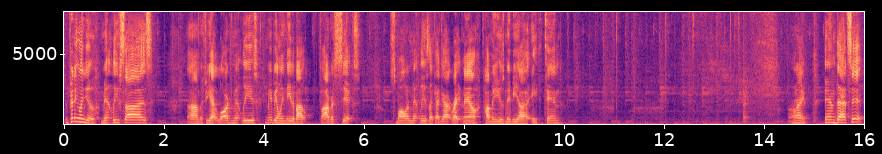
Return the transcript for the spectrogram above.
Depending on your mint leaf size, um, if you got large mint leaves, maybe only need about five or six smaller mint leaves like I got right now, probably use maybe uh, eight to 10. All right, and that's it.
